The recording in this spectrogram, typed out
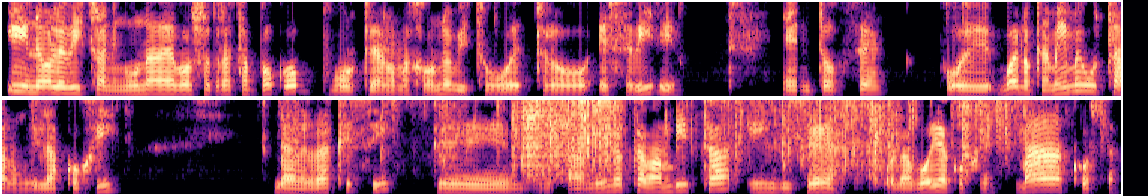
Y no lo he visto a ninguna de vosotras tampoco, porque a lo mejor no he visto vuestro ese vídeo. Entonces, pues bueno, que a mí me gustaron y las cogí. La verdad es que sí, que para mí no estaban vistas y dije, pues las voy a coger. Más cosas.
